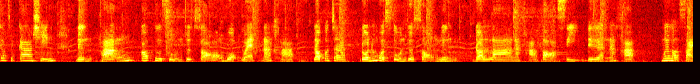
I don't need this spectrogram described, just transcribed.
999 ชิ้น 1 ครั้งก็คือ 0.2 บวกแวตนะคะ เราก็จะโดนทั้งหมด 0.21 ดอลลาร์นะคะ ต่อ 4 เดือนนะคะ เมื่อเราใส่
